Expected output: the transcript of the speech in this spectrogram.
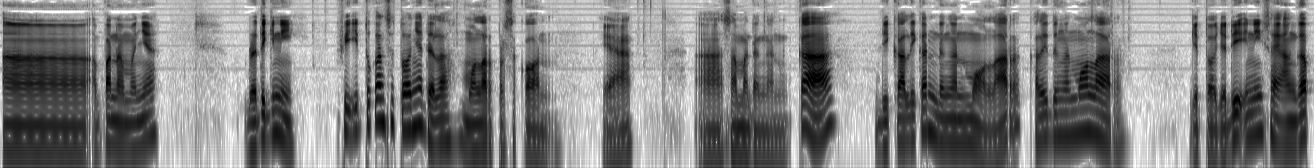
uh, apa namanya? Berarti gini, V itu kan satuannya adalah molar per sekon, ya. Uh, sama dengan K dikalikan dengan molar kali dengan molar. Gitu. Jadi ini saya anggap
